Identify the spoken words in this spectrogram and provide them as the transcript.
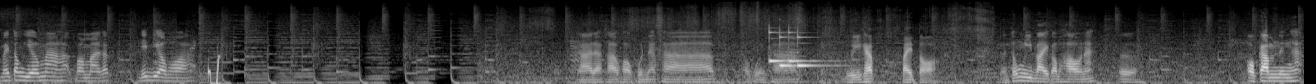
ไม่ต้องเยอะมากครับประมาณสักนิดเดียวพอ ได้แล้วครับ ขอบคุณนะครับ ขอบคุณครับดูอีกครับ ไปต่อมันต้องมีใบกะเพรานะ เออ เอากำหนึ่งฮะ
